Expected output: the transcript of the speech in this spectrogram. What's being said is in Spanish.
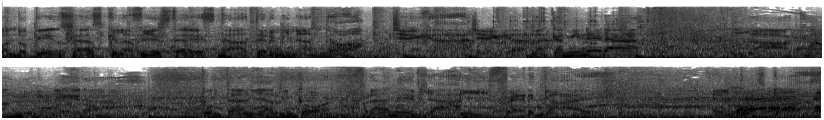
Cuando piensas que la fiesta está terminando. Llega, llega. La caminera. La caminera. Con Tania Rincón, Fran Evia y Fergay. El podcast.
